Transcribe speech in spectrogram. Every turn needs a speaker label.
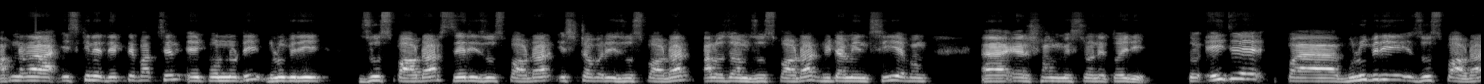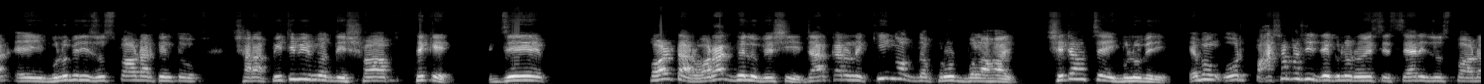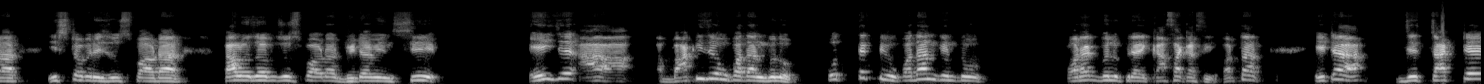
Speaker 1: আপনারা স্ক্রিনে দেখতে পাচ্ছেন এই পণ্যটি blueberry juice powder cherry juice powder strawberry juice powder কালোজাম জুস পাউডার ভিটামিন সি এবং এর সংমিশ্রণে তৈরি। তো এই যে ব্লুবেরি জুস পাউডার এই ব্লুবেরি জুস পাউডার কিন্তু সারা পৃথিবীর মধ্যে সব থেকে যে ফলটার ওরাক ভ্যালু বেশি, যার কারণে কিং অফ দ্য ফ্রুট বলা হয় সেটা হচ্ছে এই ব্লুবেরি এবং ওর পাশাপাশি যেগুলো রয়েছে cherry juice powder strawberry juice powder কালোজাম জুস পাউডার ভিটামিন সি এই যে বাকি যে উপাদানগুলো, প্রত্যেকটি উপাদান কিন্তু ওরাক ভ্যালু প্রায় কাছাকাছি। অর্থাৎ এটা যে চারটে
